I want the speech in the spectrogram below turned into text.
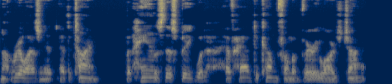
not realizing it at the time, but hands this big would have had to come from a very large giant.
